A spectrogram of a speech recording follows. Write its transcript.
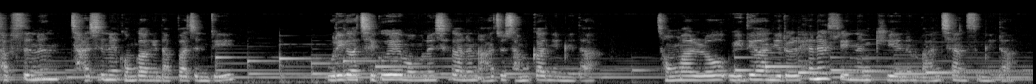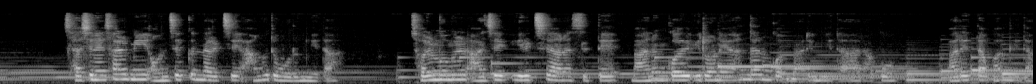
잡스는 자신의 건강이 나빠진 뒤 우리가 지구에 머무는 시간은 아주 잠깐입니다. 정말로 위대한 일을 해낼 수 있는 기회는 많지 않습니다. 자신의 삶이 언제 끝날지 아무도 모릅니다. 젊음을 아직 잃지 않았을 때 많은 걸 이뤄내야 한다는 것 말입니다. 라고 말했다고 합니다.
